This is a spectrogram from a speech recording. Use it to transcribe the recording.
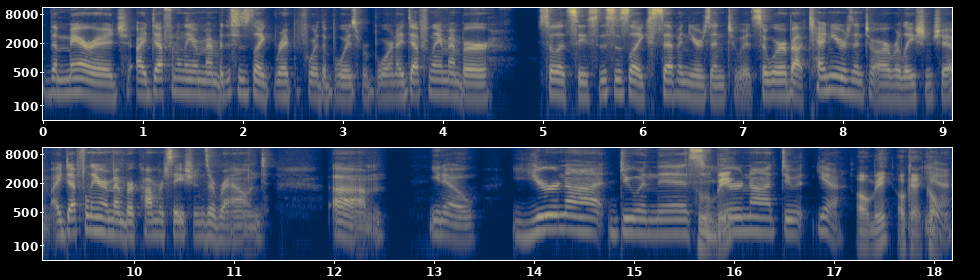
the marriage, I definitely remember this is like right before the boys were born. I definitely remember. So let's see. So this is like seven years into it. So we're about 10 years into our relationship. I definitely remember conversations around, um, you know, you're not doing this. Who, me? You're not doing, yeah. Oh, me? Okay, cool. Yeah.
